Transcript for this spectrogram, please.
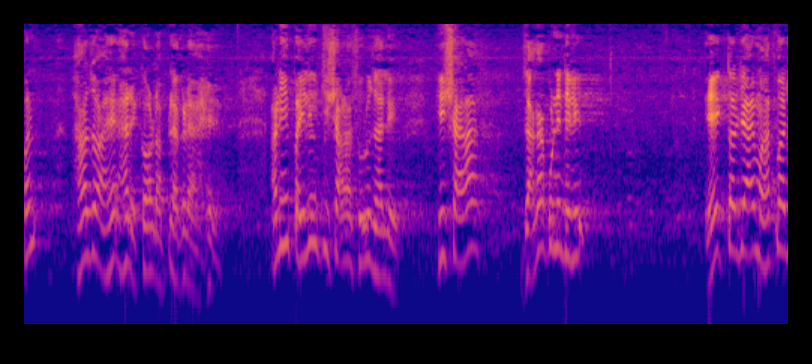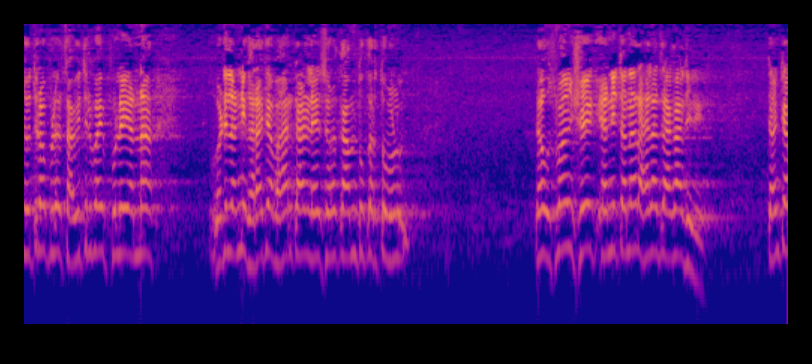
पण हा जो आहे हा रेकॉर्ड आपल्याकडे आहे. आणि ही पहिली जी शाळा सुरू झाली ही शाळा जागा कोणी दिली? एक तर जे आहे महात्मा ज्योतिराव फुले सावित्रीबाई फुले यांना वडिलांनी घराच्या बाहेर काढले हे सगळं काम तू करतो म्हणून. त्या उस्मान शेख यांनी त्यांना राहायला जागा दिली. त्यांच्या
